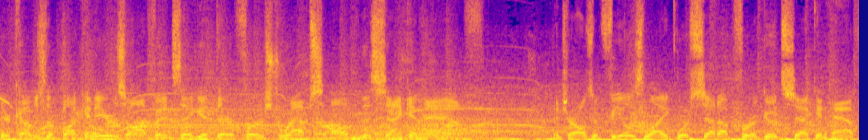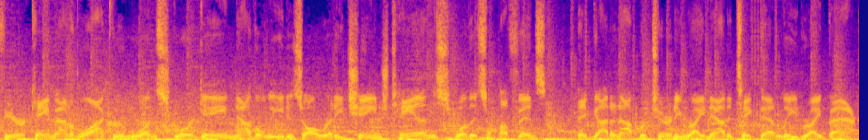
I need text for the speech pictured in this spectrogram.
Here comes the Buccaneers offense. They get their first reps of the second half. And Charles, it feels like we're set up for a good second half here. Came out of the locker room, one-score game. Now the lead has already changed hands. Well, this offense, they've got an opportunity right now to take that lead right back.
